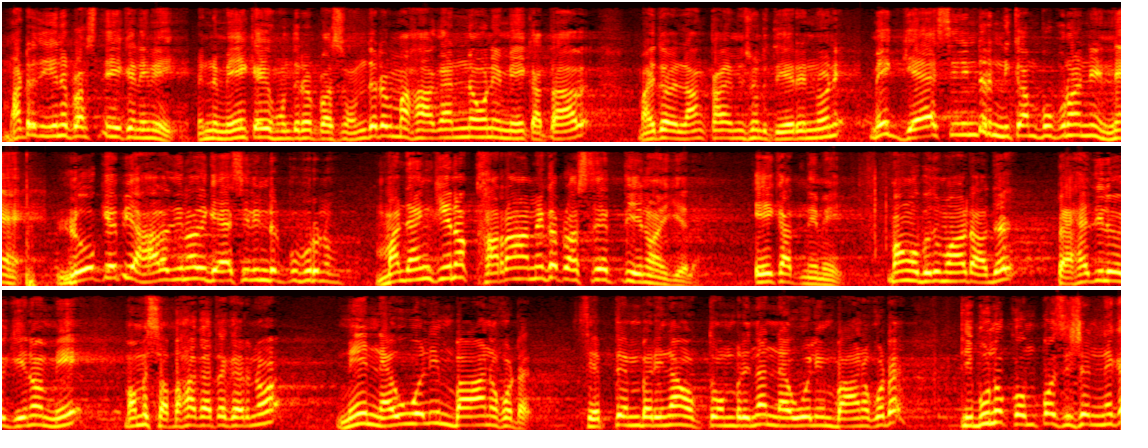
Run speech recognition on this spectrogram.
මට තියෙන ප්‍රශ්නේ ඒක නෙමෙයි. මෙන්න මේකයි හොඳට ප්‍රශ්න. හොඳටම අහගන්න ඕනේ මේ කතාව. මම හිතුවා ලංකාවේ මිනිසුන්ට තේරෙන්න ඕනේ මේ ගෑස් සිලින්ඩර් නිකන් පුපුරන්නේ නැහැ. ලෝකෙ අපි අහලා දිනවද ගෑස් සිලින්ඩර් පුපුරනවා? මම දැන් කියනවා කරාමයක ප්‍රශ්නයක් තියෙනවා කියලා. ඒකත් නෙමෙයි. මම ඔබතුමාට අද පැහැදිලිව කියනවා මේ මම සභාගත කරනවා මේ නැව්වලින් බානකොට සෙප්තෙම්බරිනම් ඔක්තෝම්බරිනම් නැව්වලින් බානකොට තිබුණු කොම්පොසිෂන් එක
